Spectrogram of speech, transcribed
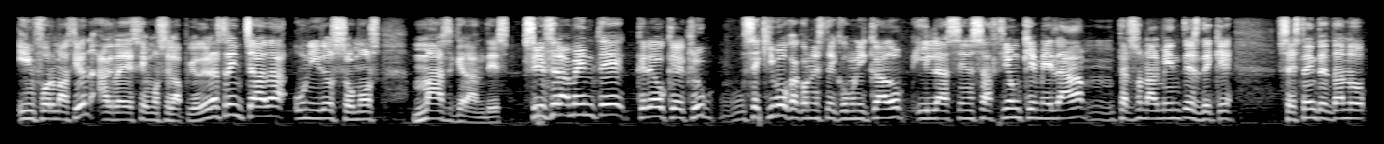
información el apoyo de nuestra hinchada, unidos somos más grandes. Sinceramente, creo que el club se equivoca con este comunicado y la sensación que me da mm, personalmente es de que se está intentando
